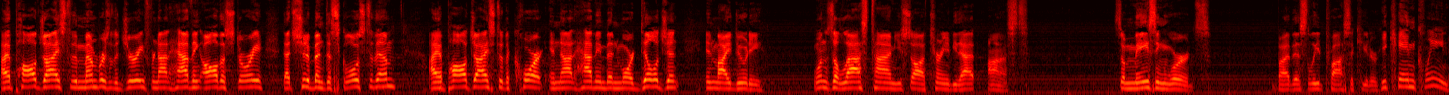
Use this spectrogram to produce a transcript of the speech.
I apologize to the members of the jury for not having all the story that should have been disclosed to them. I apologize to the court in not having been more diligent in my duty. When's the last time you saw an attorney be that honest? It's amazing words by this lead prosecutor. He came clean,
